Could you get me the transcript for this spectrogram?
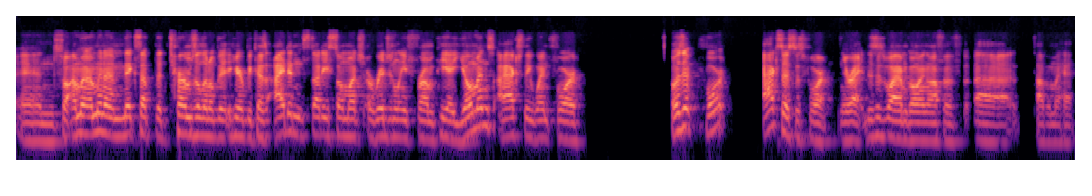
And so I'm, I'm going to mix up the terms a little bit here because I didn't study so much originally from PA Yeomans. I actually went for, what was it, four? Access is four. You're right. This is why I'm going off of uh, top of my head.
